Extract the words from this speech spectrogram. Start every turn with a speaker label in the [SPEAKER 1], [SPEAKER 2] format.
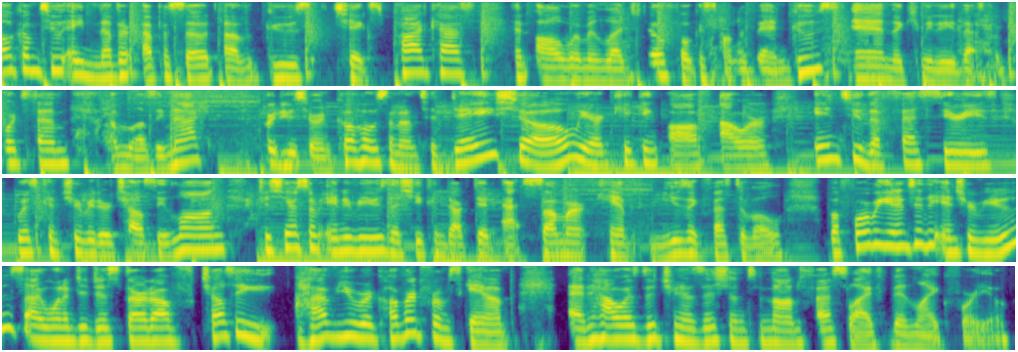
[SPEAKER 1] Welcome to another episode of Goose Chicks Podcast, an all women led show focused on the band Goose and the community that supports them. I'm Leslie Mac, producer and co host. And on today's show, we are kicking off our Into the Fest series with contributor Chelsea Long to share some interviews that she conducted at Summer Camp Music Festival. Before we get into the interviews, I wanted to just start off. Chelsea, have you recovered from Scamp? And how has the transition to non fest life been like for you?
